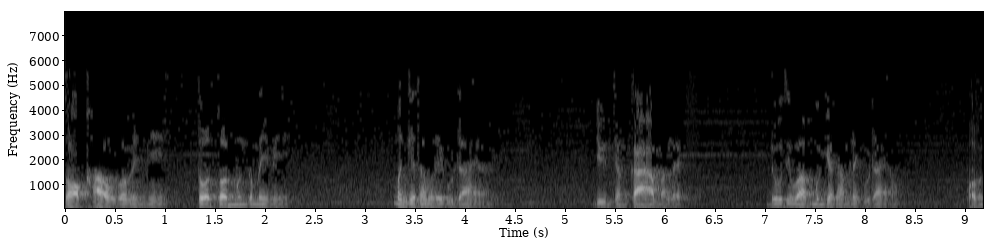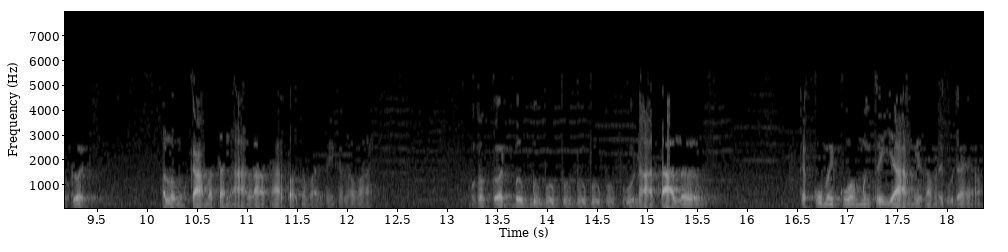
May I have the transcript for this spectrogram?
ศอกเข่าก็ไม่มี ตัวตนมึงก็ไม่มี มึงจะทำอะไรกูได้อะยืนจังกล้ามาเลย ดูที่ว่ามึงจะทำอะไรกูได้เอาพอมันเกิดอารมณ์การมาตัณหาราคะตอนสมัยเป็นฆราวาสมันก็เกิดบึ้บบึ้บบึ้บบึ้บบึ้บบึ้บบึ้บหนาตาเลิกแต่กูไม่กลัวมึงสักอย่างจะทำอะไรกูได้เอา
